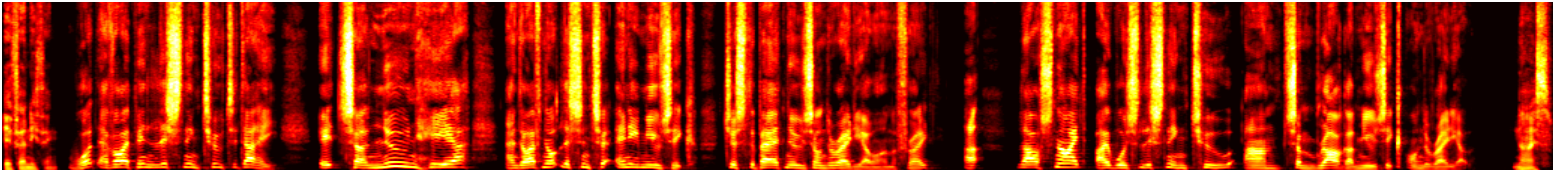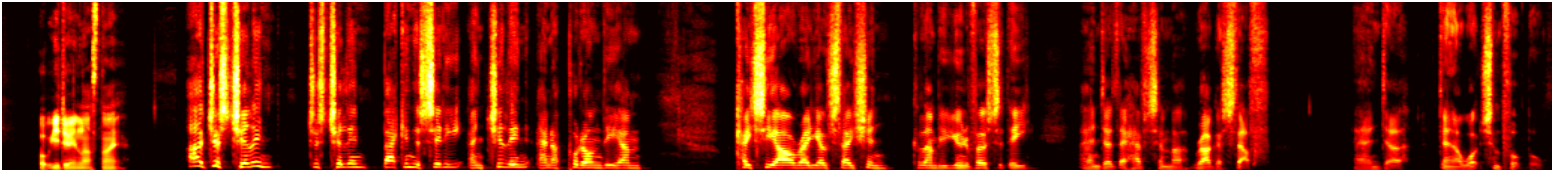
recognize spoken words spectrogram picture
if anything. What have I been listening to today? It's uh, noon here, and I've not listened to any music, just the bad news on the radio, I'm afraid. Uh, Last night I was listening to um, some raga music on the radio. Nice. What were you doing last night? Uh, just chilling, just chilling back in the city and chilling. And I put on the um, KCR radio station, Columbia University, and uh, they have some uh, raga stuff. And uh, then I watched some football.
